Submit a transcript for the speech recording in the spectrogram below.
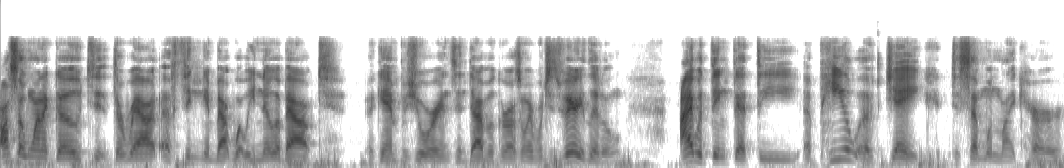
also want to go to the route of thinking about what we know about again Bajorans and Dabo girls and whatever, which is very little, I would think that the appeal of Jake to someone like her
